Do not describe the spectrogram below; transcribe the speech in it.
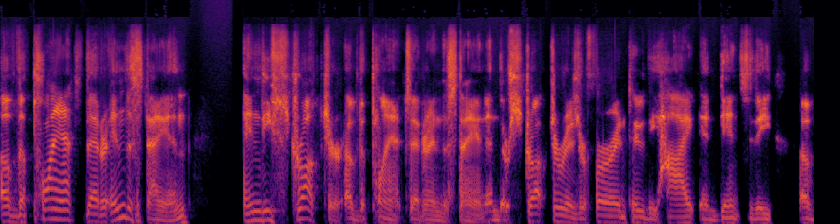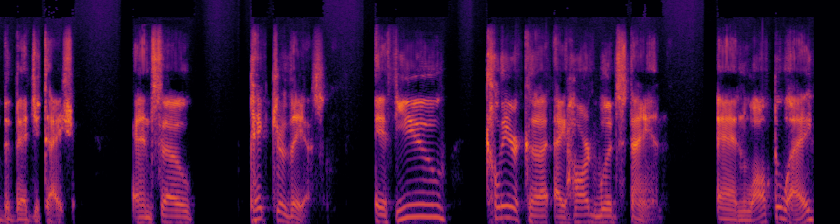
of the plants that are in the stand and the structure of the plants that are in the stand. And their structure is referring to the height and density of the vegetation. And so picture this if you clear cut a hardwood stand and walked away,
